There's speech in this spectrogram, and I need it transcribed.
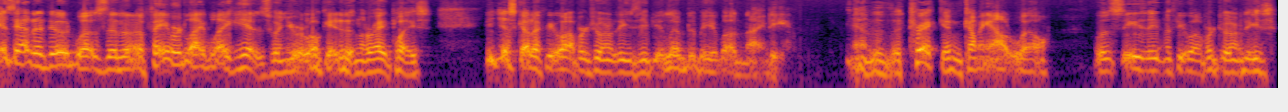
his attitude was that in a favored life like his, when you were located in the right place, you just got a few opportunities if you lived to be about 90. And the, trick in coming out well was seizing the few opportunities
